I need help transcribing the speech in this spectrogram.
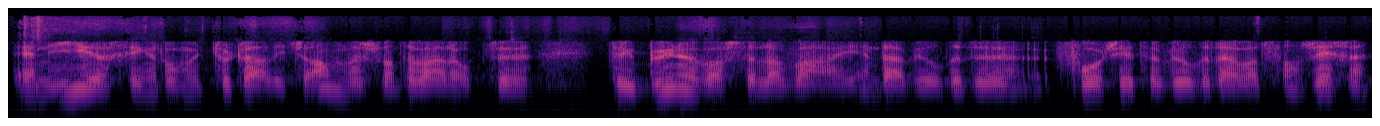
En hier ging het om totaal iets anders. Want er waren op de tribune was de lawaai. En daar wilde de voorzitter wilde daar wat van zeggen.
